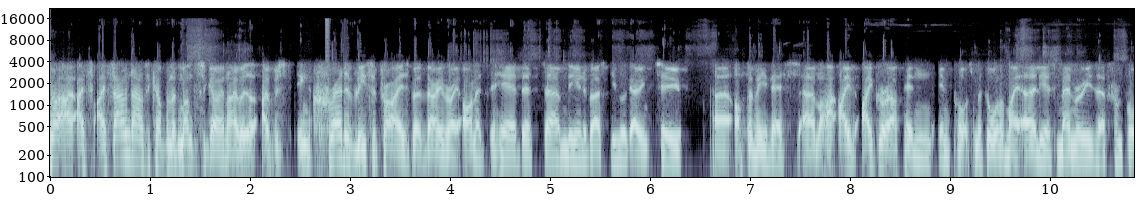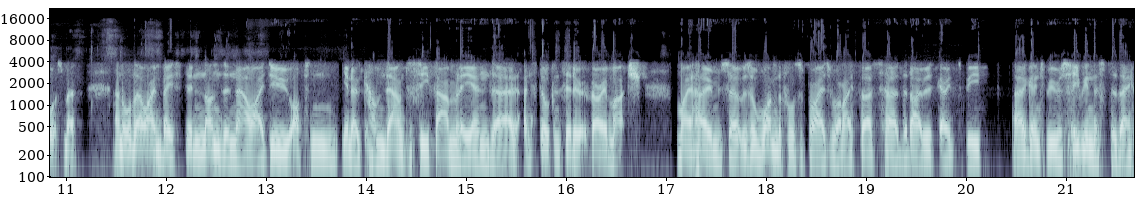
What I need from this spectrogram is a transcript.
right. I, I, found out a couple of months ago, and I was I was incredibly surprised, but very very honoured to hear that um, the university were going to uh, offer me this. Um, I, I, grew up in, in Portsmouth. All of my earliest memories are from Portsmouth, and although I'm based in London now, I do often you know come down to see family and uh, and still consider it very much my home. So it was a wonderful surprise when I first heard that I was going to be uh, going to be receiving this today.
